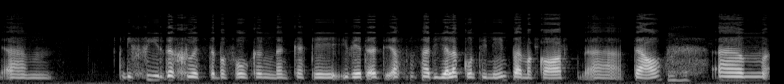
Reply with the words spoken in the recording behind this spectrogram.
ehm um, die vierde grootste bevolking dink ek jy weet as ons nou die hele kontinent bymekaar uh, tel. Mhm. Ehm um,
